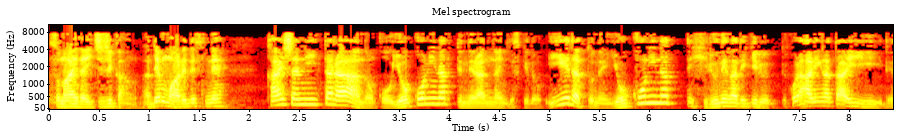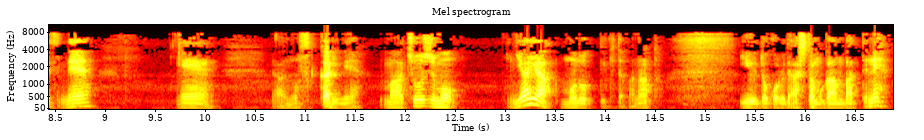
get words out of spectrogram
その間1時間。でもあれですね、会社にいたら、あの、こう横になって寝らんないんですけど、家だとね、横になって昼寝ができるって、これありがたいですね。ええ、あの、すっかりね、まあ調子も、やや戻ってきたかな、というところで明日も頑張ってね、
